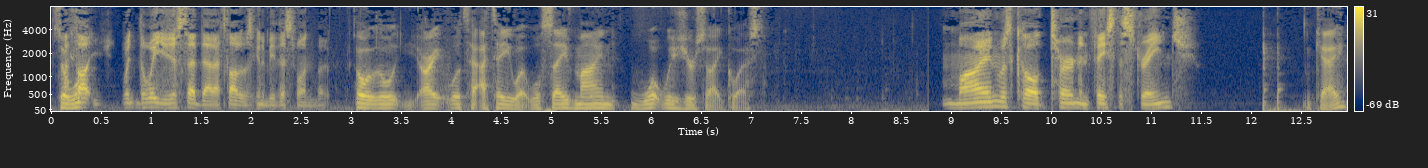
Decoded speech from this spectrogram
So I what, thought the way you just said that, I thought it was going to be this one, but oh, well, all right. Well, t- I tell you what, we'll save mine. What was your side quest? Mine was called "Turn and Face the Strange." Okay,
